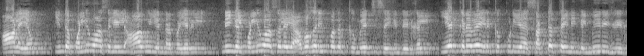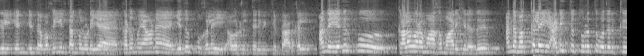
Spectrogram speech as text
ஆலயம். இந்த பள்ளிவாசலில் ஆவு என்ற பெயரில் நீங்கள் பள்ளிவாசலை அபகரிப்பதற்கு முயற்சி செய்கின்றீர்கள். ஏற்கனவே இருக்கக்கூடிய சட்டத்தை நீங்கள் மீறுகிறீர்கள் என்கின்ற வகையில் தங்களுடைய கடுமையான எதிர்ப்புகளை அவர்கள் தெரிவிக்கின்றார்கள். அந்த எதிர்ப்பு கலவரமாக மாறுகிறது. அந்த மக்களை அடித்து துரத்துவதற்கு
